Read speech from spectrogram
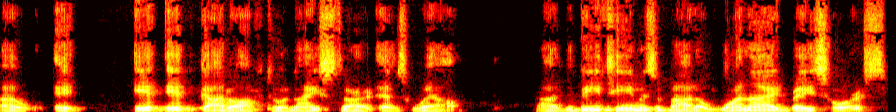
uh, it, it, it got off to a nice start as well. Uh, the B Team is about a one-eyed racehorse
